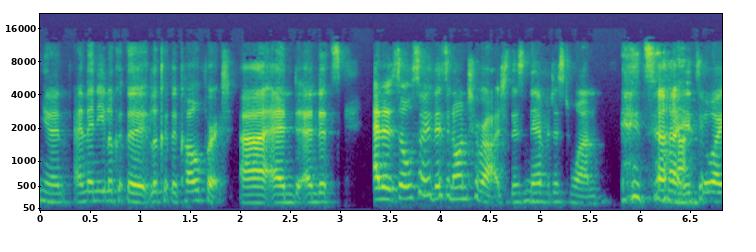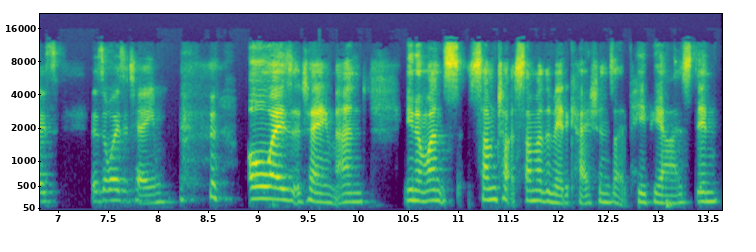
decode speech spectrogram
You know, and then you look at the look at the culprit, uh, and and it's and it's also there's an entourage. There's never just one. It's uh, it's always there's always a team. always a team. And, you know, once some, some of the medications like PPIs, then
